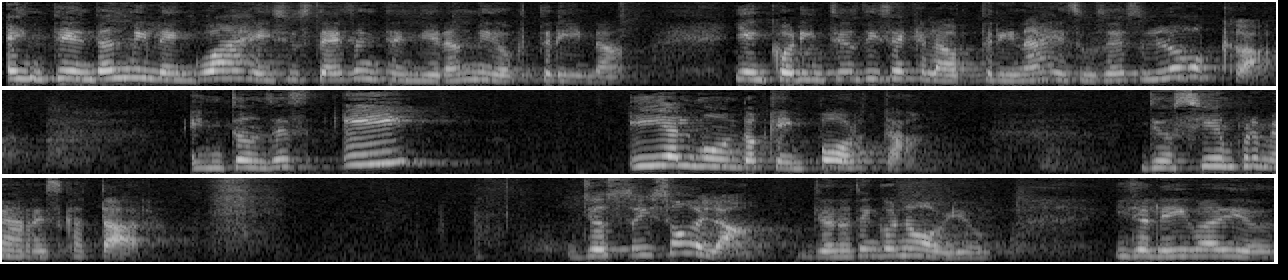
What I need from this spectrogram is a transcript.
entiendan mi lenguaje y si ustedes entendieran mi doctrina. Y en Corintios dice que la doctrina de Jesús es loca. Entonces, ¿y, y el mundo qué importa? Dios siempre me va a rescatar. Yo estoy sola, yo no tengo novio. Y yo le digo a Dios,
